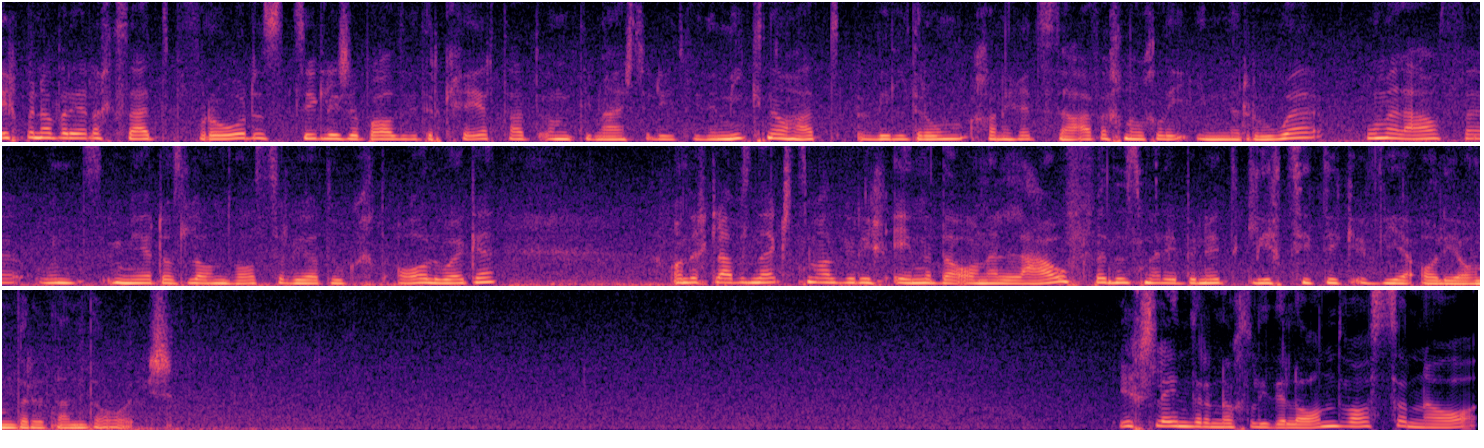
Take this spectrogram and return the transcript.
Ich bin aber ehrlich gesagt froh, dass das Zügel schon bald wieder gekehrt hat und die meisten Leute wieder mitgenommen hat, weil darum kann ich jetzt einfach noch ein bisschen in Ruhe rumlaufen und mir das Landwasserviadukt anschauen. Und ich glaube, das nächste Mal würde ich eher da laufen, dass man eben nicht gleichzeitig wie alle anderen dann da ist. Ich schlendere noch ein bisschen den Landwasser nach.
